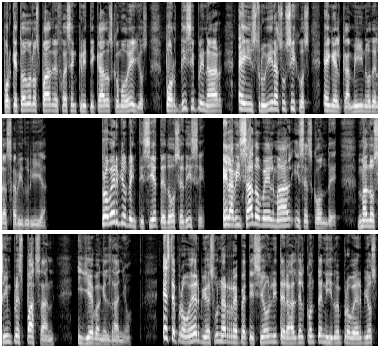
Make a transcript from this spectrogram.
porque todos los padres fuesen criticados como ellos por disciplinar e instruir a sus hijos en el camino de la sabiduría? Proverbios 27, 12 dice, El avisado ve el mal y se esconde, mas los simples pasan y llevan el daño. Este proverbio es una repetición literal del contenido en Proverbios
